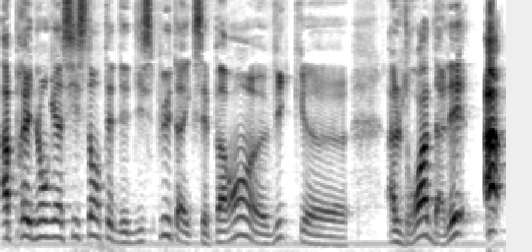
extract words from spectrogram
après une longue insistante et des disputes avec ses parents, Vic a le droit d'aller à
